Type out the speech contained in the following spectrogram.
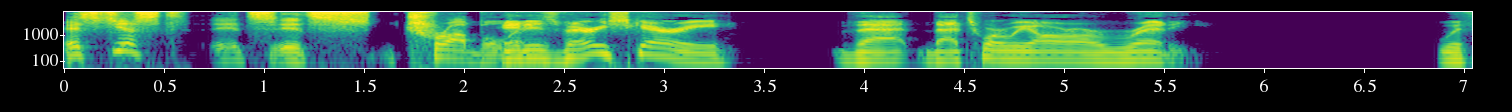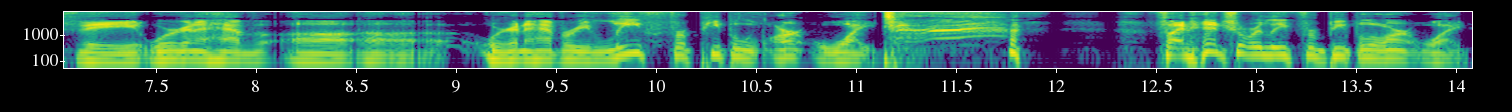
It's just, it's, it's troubling. It is very scary that that's where we are already. With the we're gonna have uh, uh we're gonna have relief for people who aren't white, financial relief for people who aren't white.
